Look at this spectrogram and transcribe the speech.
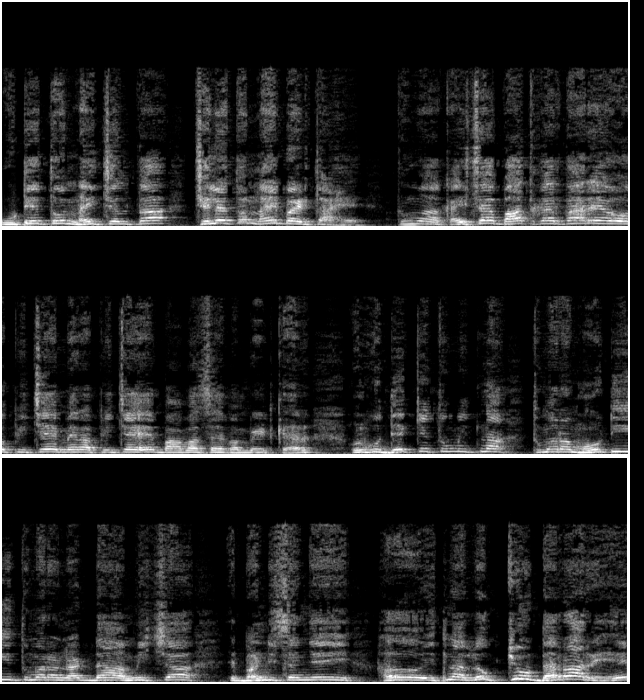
उठे तो नहीं चलता चले तो नहीं बैठता है तुम कैसा बात करता रहे हो पीछे मेरा पीछे है बाबा साहेब अम्बेडकर उनको देख के तुम इतना तुम्हारा मोदी तुम्हारा नड्डा अमित शाह ये बंडी संजय हो इतना लोग क्यों डर रहा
